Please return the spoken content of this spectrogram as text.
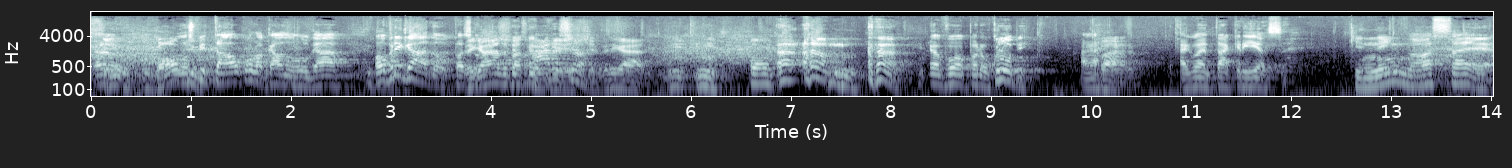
Sim, o golpe. No hospital, colocar no lugar. Obrigado, pastor. Obrigado, pastor. Obrigado. Eu vou para o clube Claro. Aguentar a criança. Que nem nossa é.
